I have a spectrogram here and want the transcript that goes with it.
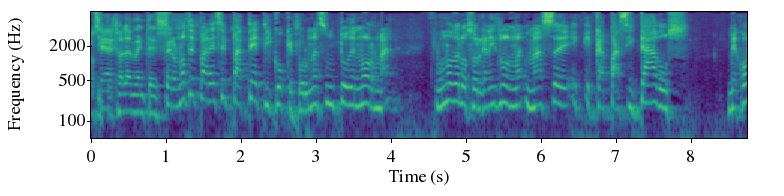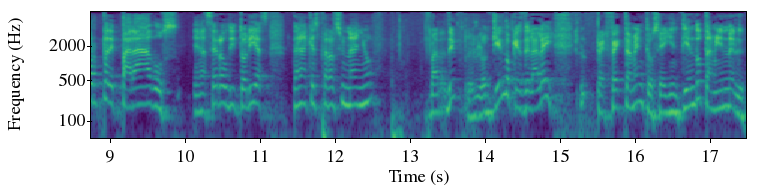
o sea, solamente es... Pero ¿no te parece patético que por un asunto de norma, uno de los organismos más eh, capacitados, mejor preparados en hacer auditorías, tenga que esperarse un año lo entiendo que es de la ley, perfectamente, o sea, y entiendo también el,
